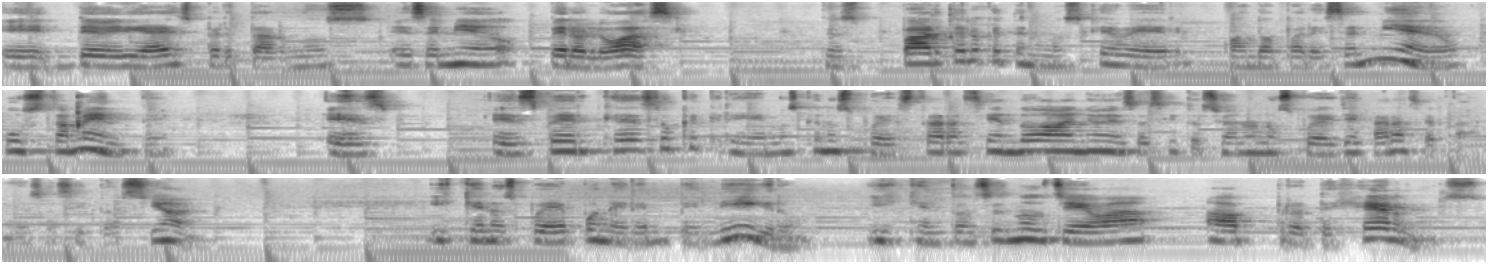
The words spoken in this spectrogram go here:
eh, debería despertarnos ese miedo, pero lo hace. Entonces, parte de lo que tenemos que ver cuando aparece el miedo, justamente, es, es ver qué es lo que creemos que nos puede estar haciendo daño de esa situación o nos puede llegar a hacer daño de esa situación y que nos puede poner en peligro y que entonces nos lleva a protegernos.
